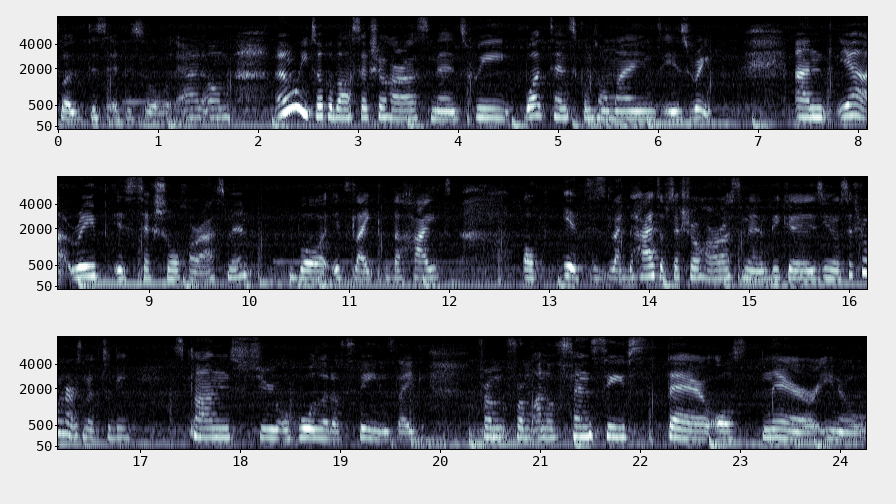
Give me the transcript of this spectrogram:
for this episode. And um when we talk about sexual harassment we what tends to come to our minds is rape and yeah rape is sexual harassment but it's like the height of it is like the height of sexual harassment because you know sexual harassment actually spans through a whole lot of things like from from an offensive stare or snare you know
